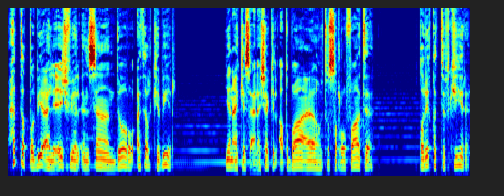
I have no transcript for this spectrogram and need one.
حتى الطبيعة اللي يعيش فيها الإنسان دور وأثر كبير. ينعكس على شكل أطباعه وتصرفاته وطريقة تفكيره.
